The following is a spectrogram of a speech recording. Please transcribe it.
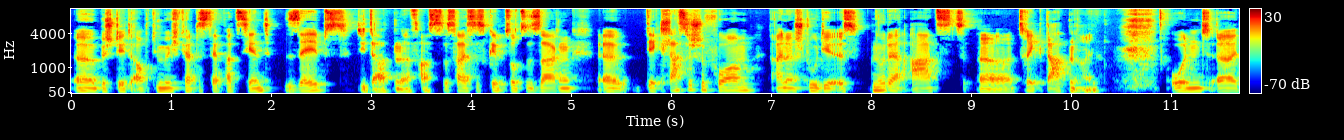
äh, besteht auch die Möglichkeit, dass der Patient selbst die Daten erfasst. Das heißt, es gibt sozusagen äh, die klassische Form einer Studie ist, nur der Arzt äh, trägt Daten ein. Und äh,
